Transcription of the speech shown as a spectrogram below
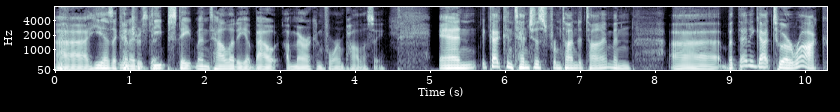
Uh, he has a kind of deep state mentality about American foreign policy. And it got contentious from time to time. And uh, but then he got to Iraq,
